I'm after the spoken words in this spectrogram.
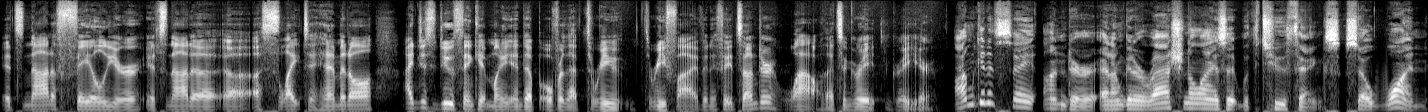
It's not a failure. It's not a, a, a slight to him at all. I just do think it might end up over that three three five, and if it's under, wow, that's a great great year. I'm to say under, and I'm to rationalize it with two things. So, one,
